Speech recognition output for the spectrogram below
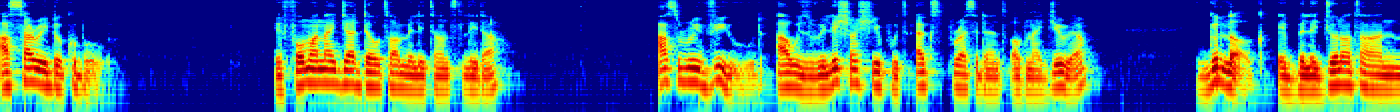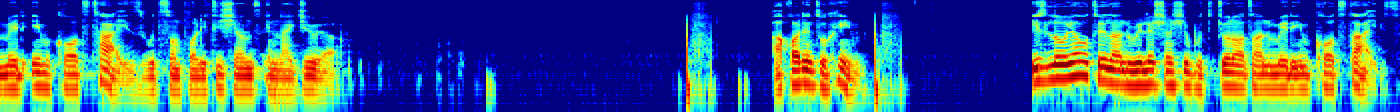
Asari Dokubo, a former Niger Delta militant leader, has revealed how his relationship with ex-president of Nigeria, Goodluck Ebele Jonathan made him cut ties with some politicians in Nigeria. According to him, his loyalty and relationship with Jonathan made him cut ties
